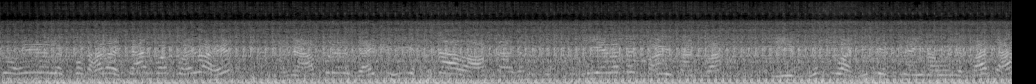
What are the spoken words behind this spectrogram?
તો આવ્યા છે અને આપણે જાય છીએ સનાવા આપણા રમણીએ આવ્યા હતા પાણી છાંટવા એ મૂકવા નીચે એના ઓલે પાછા.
